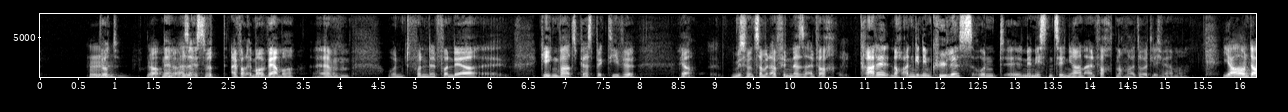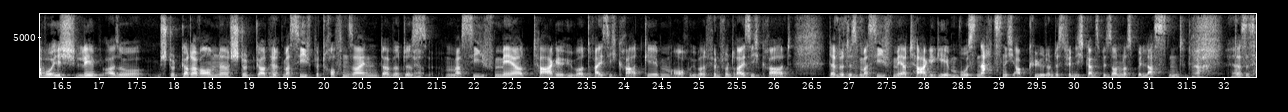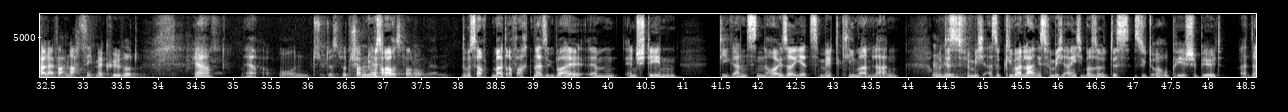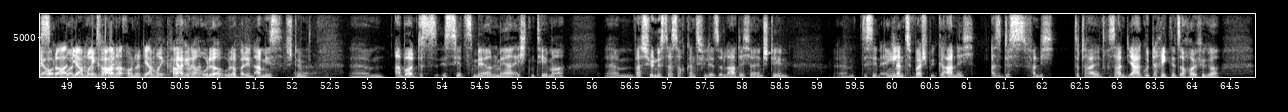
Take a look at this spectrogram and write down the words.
hm. wird. Ja, ne? ja, also ja. es wird einfach immer wärmer. Ähm, und von der, von der äh, Gegenwartsperspektive, ja, müssen wir uns damit abfinden, dass es einfach gerade noch angenehm kühl ist und in den nächsten zehn Jahren einfach nochmal deutlich wärmer. Ja, und da, wo ich lebe, also Stuttgarter Raum, ne? Stuttgart ja. wird massiv betroffen sein. Da wird es ja. massiv mehr Tage über 30 Grad geben, auch über 35 Grad. Da wird mhm. es massiv mehr Tage geben, wo es nachts nicht abkühlt. Und das finde ich ganz besonders belastend, ja, dass es halt einfach nachts nicht mehr kühl wird. Ja, ja. Und das wird schon du eine Herausforderung auch, werden. Du musst auch mal darauf achten, also überall ähm, entstehen die ganzen Häuser jetzt mit Klimaanlagen. Und mhm. das ist für mich, also Klimaanlagen ist für mich eigentlich immer so das südeuropäische Bild. Äh, ja, oder die Amerikaner, oder die Amerikaner. Ja, genau, oder, oder bei den Amis, stimmt. Ja. Ähm, aber das ist jetzt mehr und mehr echt ein Thema. Ähm, was schön ist, dass auch ganz viele Solardächer entstehen. Ähm, das in England zum Beispiel gar nicht. Also das fand ich total interessant. Ja, gut, da regnet es auch häufiger.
